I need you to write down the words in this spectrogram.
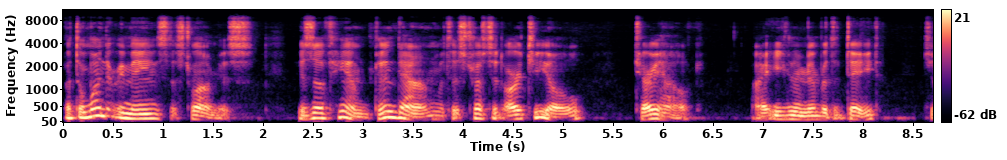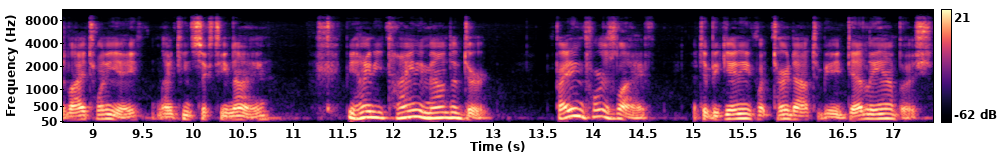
But the one that remains the strongest is of him pinned down with his trusted RTO, Terry Houck. I even remember the date, July 28, 1969, behind a tiny mound of dirt, fighting for his life at the beginning of what turned out to be a deadly ambush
